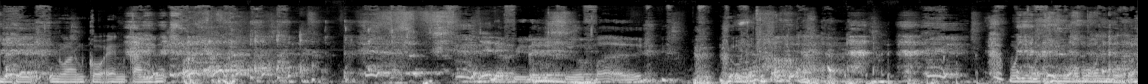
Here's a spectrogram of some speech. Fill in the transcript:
dari Nwanko and Kanu. David Silva Mau nyebutin ngomongin bola.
